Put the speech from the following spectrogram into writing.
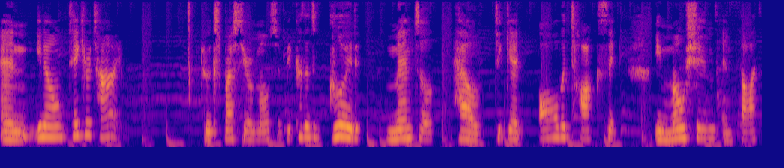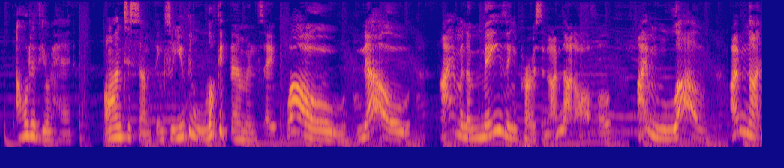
And, you know, take your time to express your emotion because it's good mental health to get all the toxic emotions and thoughts out of your head onto something so you can look at them and say, Whoa, no, I'm an amazing person. I'm not awful. I'm love. I'm not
